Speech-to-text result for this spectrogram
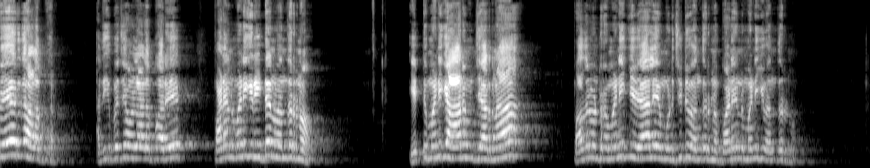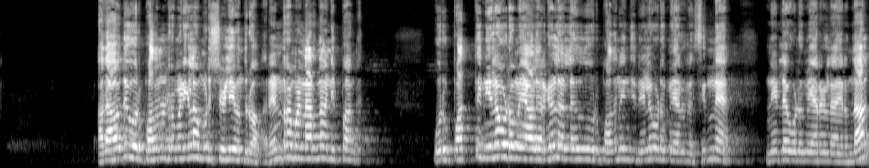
பேர் தான் அளப்பார் அதிகபட்சம் அவ்வளோ அளப்பார் பன்னெண்டு மணிக்கு ரிட்டர்ன் வந்துடணும் எட்டு மணிக்கு ஆரம்பித்தார்னா பதினொன்றரை மணிக்கு வேலையை முடிச்சுட்டு வந்துடணும் பன்னெண்டு மணிக்கு வந்துடணும் அதாவது ஒரு பதினொன்றரை மணிக்கெல்லாம் முடிச்சு வெளியே வந்துடுவாங்க ரெண்டரை மணி நேரம் தான் நிற்பாங்க ஒரு பத்து நில உடைமையாளர்கள் அல்லது ஒரு பதினஞ்சு நில உடைமையாளர்கள் சின்ன நில உடைமையாளர்களாக இருந்தால்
